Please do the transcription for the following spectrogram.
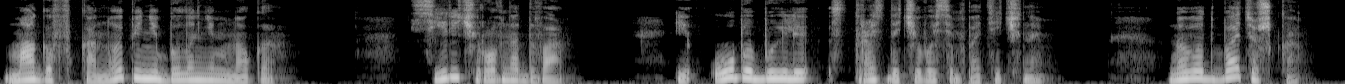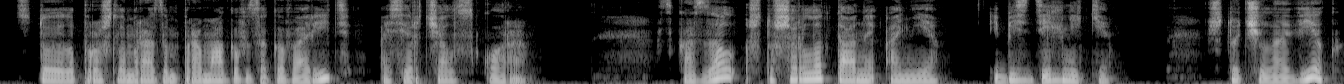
Магов в Конопине было немного. Сирич ровно два. И оба были страсть до чего симпатичны. Но вот батюшка, стоило прошлым разом про магов заговорить, осерчал скоро. Сказал, что шарлатаны они и бездельники, что человек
